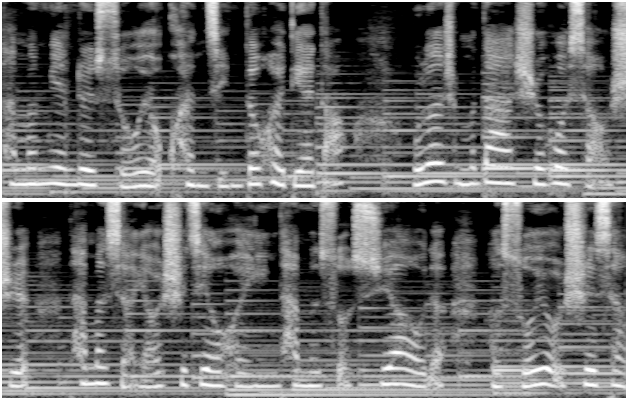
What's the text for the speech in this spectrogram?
他们面对所有困境都会跌倒，无论什么大事或小事，他们想要世界回应他们所需要的，和所有事项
